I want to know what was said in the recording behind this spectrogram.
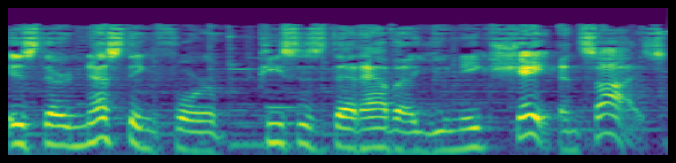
Is there nesting for pieces that have a unique shape and size?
